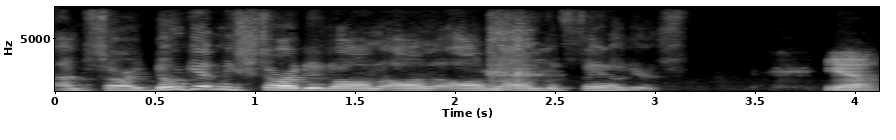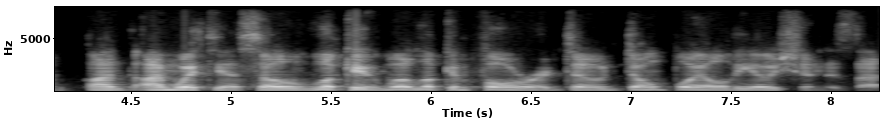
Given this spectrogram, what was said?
I'm sorry, don't get me started on on on, on the failures. yeah I'm, I'm with you so looking we're looking forward to don't boil the ocean is the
